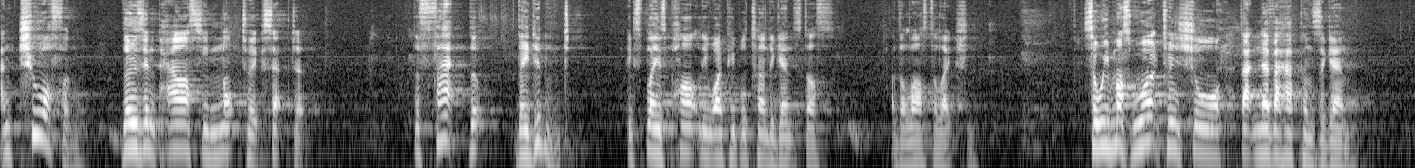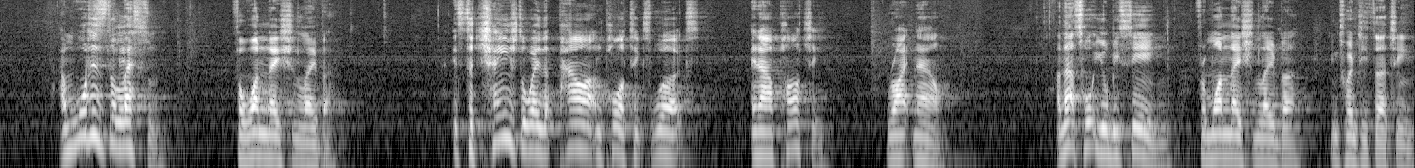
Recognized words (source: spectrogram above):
And too often, those in power seem not to accept it. The fact that they didn't explains partly why people turned against us at the last election. So we must work to ensure that never happens again. And what is the lesson for One Nation Labour? It's to change the way that power and politics works in our party right now. And that's what you'll be seeing from One Nation Labour in 2013.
